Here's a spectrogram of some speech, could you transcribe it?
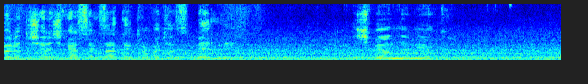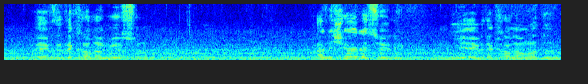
Böyle dışarı çıkarsak zaten kapacağız belli. Hiçbir anlamı yok. Evde de kalamıyorsun. Hani şöyle söyleyeyim. Niye evde kalamadığım.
